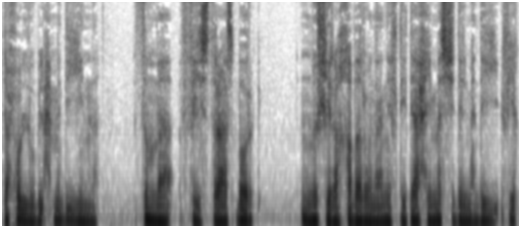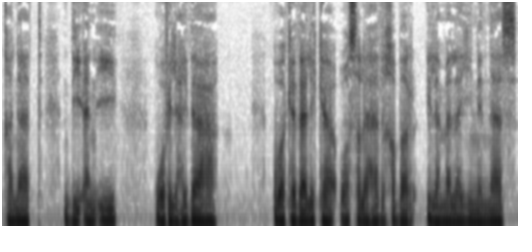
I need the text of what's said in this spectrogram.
تحل بالأحمديين. ثم في ستراسبورغ نشر خبر عن افتتاح مسجد المهدي في قناة دي إن إي وفي الإذاعة وكذلك وصل هذا الخبر إلى ملايين الناس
